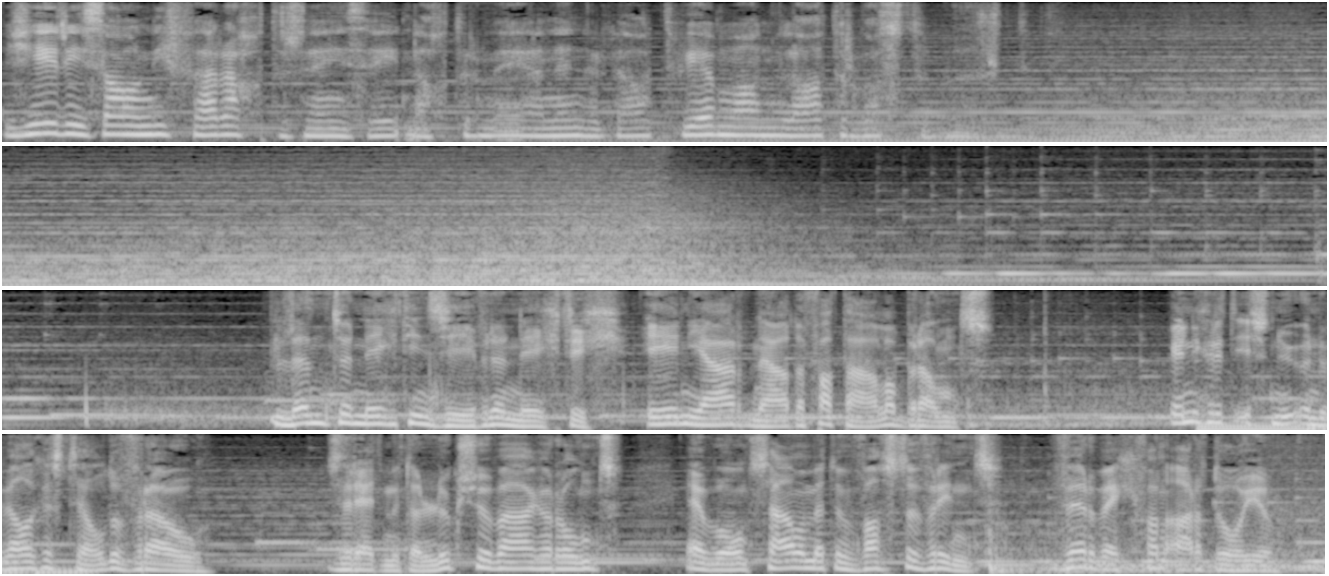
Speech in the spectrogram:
Jerry zal niet ver achter zijn, zei achter mij. En inderdaad, twee maanden later was het de beurt. Lente 1997, één jaar na de fatale brand. Ingrid is nu een welgestelde vrouw. Ze rijdt met een luxe wagen rond en woont samen met een vaste vriend, ver weg van Ardooien.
